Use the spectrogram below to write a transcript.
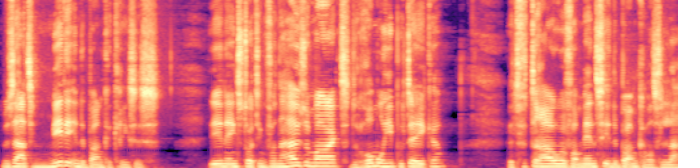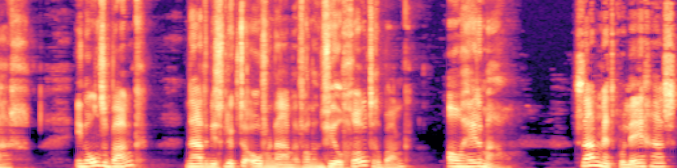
We zaten midden in de bankencrisis. De ineenstorting van de huizenmarkt, de rommelhypotheken. Het vertrouwen van mensen in de banken was laag. In onze bank, na de mislukte overname van een veel grotere bank, al helemaal. Samen met collega's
